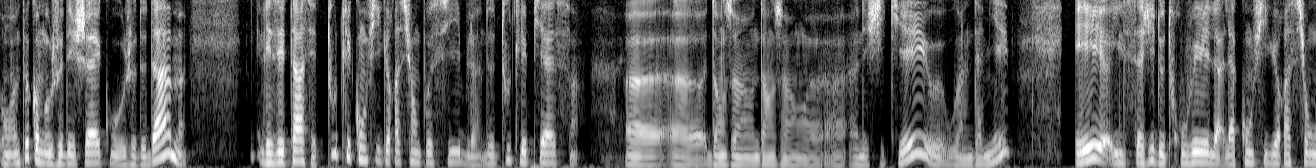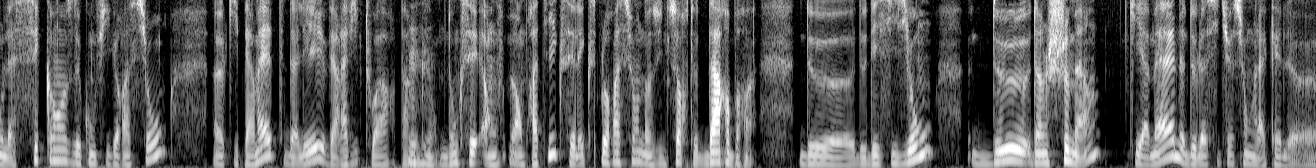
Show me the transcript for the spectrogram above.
on- un peu comme au jeu d'échecs ou au jeu de dames, les états, c'est toutes les configurations possibles de toutes les pièces euh, euh, dans, un, dans un, euh, un échiquier ou un damier. Et il s'agit de trouver la, la configuration ou la séquence de configuration euh, qui permettent d'aller vers la victoire, par Mhm. exemple. Donc, c'est en, en pratique, c'est l'exploration dans une sorte d'arbre de, de décision de- d'un chemin qui amène de la situation à laquelle, euh,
